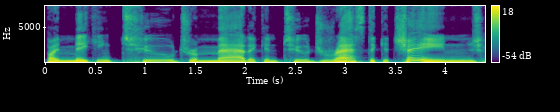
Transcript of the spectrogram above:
by making too dramatic and too drastic a change,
